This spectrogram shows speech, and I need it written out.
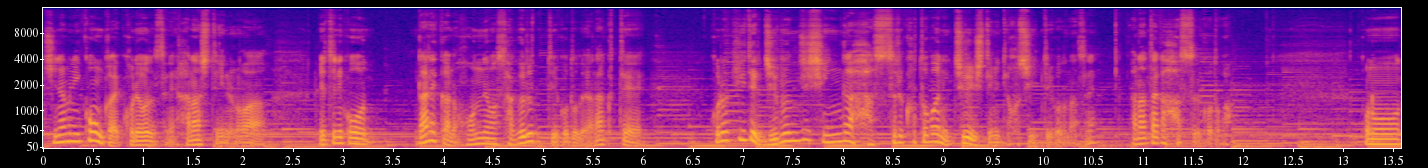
ちなみに今回これをですね、話しているのは、別にこう、誰かの本音を探るっていうことではなくて、これを聞いてる自分自身が発する言葉に注意してみてほしいということなんですね。あなたが発する言葉。この、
